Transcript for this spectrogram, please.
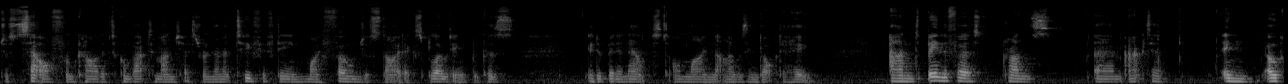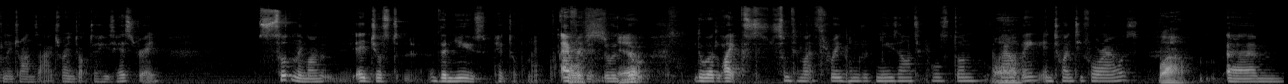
just set off from Cardiff to come back to Manchester. And then at two fifteen, my phone just started exploding because it had been announced online that I was in Doctor Who. And being the first trans um, actor in openly trans actor in Doctor Who's history, suddenly my it just the news picked up on it. Everything there was yeah. there, there were like something like 300 news articles done about Wow. me in 24 hours. Wow. Um,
